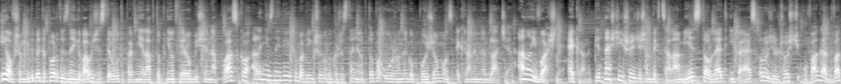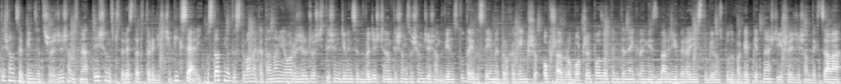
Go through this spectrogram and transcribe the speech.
I owszem, gdyby te porty znajdowały się z tyłu, to pewnie laptop nie otwierałby się na płasko, ale nie znajduję chyba większego wykorzystania laptopa ułożonego poziomo z ekranem na blacie. A no i właśnie, ekran 15,6 cala, jest to LED IPS o rozdzielczości, uwaga, 2560 na 1440 pikseli. Ostatnio testowana Katana miała rozdzielczość 1920 na 1080, więc tutaj dostajemy trochę większy obszar roboczy. Poza tym ten ekran jest bardziej wyrazisty, biorąc pod uwagę 15,6 cala,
